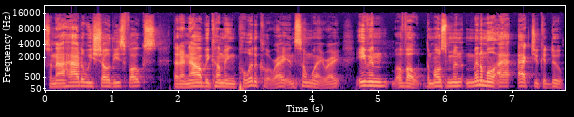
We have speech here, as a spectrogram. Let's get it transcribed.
So now how do we show these folks that are now becoming political, right, in some way, right? Even a vote, the most min- minimal a- act you could do.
